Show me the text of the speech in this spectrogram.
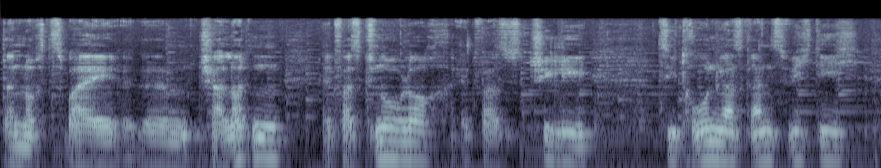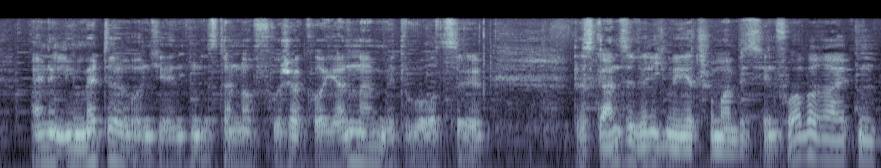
Dann noch zwei äh, Schalotten, etwas Knoblauch, etwas Chili, Zitronengas, ganz wichtig, eine Limette und hier hinten ist dann noch frischer Koriander mit Wurzel. Das Ganze will ich mir jetzt schon mal ein bisschen vorbereiten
